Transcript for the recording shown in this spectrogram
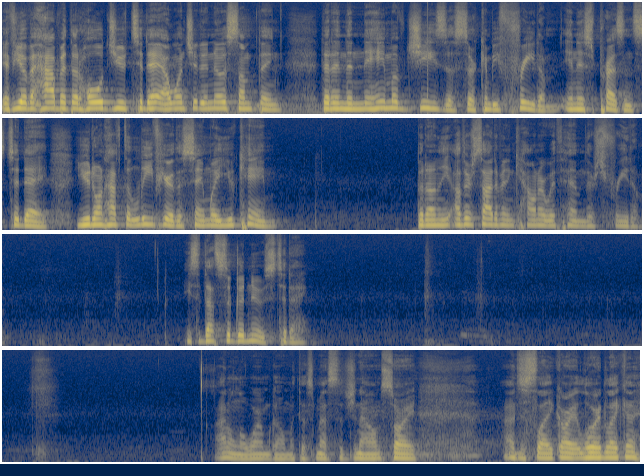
If you have a habit that holds you today, I want you to know something that in the name of Jesus, there can be freedom in his presence today. You don't have to leave here the same way you came. But on the other side of an encounter with him, there's freedom. He said, That's the good news today. I don't know where I'm going with this message now. I'm sorry. I'm just like, all right, Lord, like, a,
